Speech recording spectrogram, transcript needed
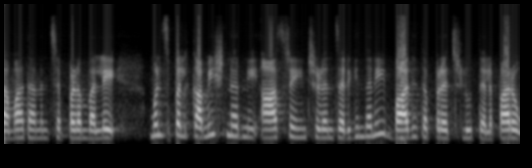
సమాధానం చెప్పడం వల్లే మున్సిపల్ కమిషనర్ని ఆశ్రయించడం జరిగిందని బాధిత ప్రజలు తెలిపారు.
